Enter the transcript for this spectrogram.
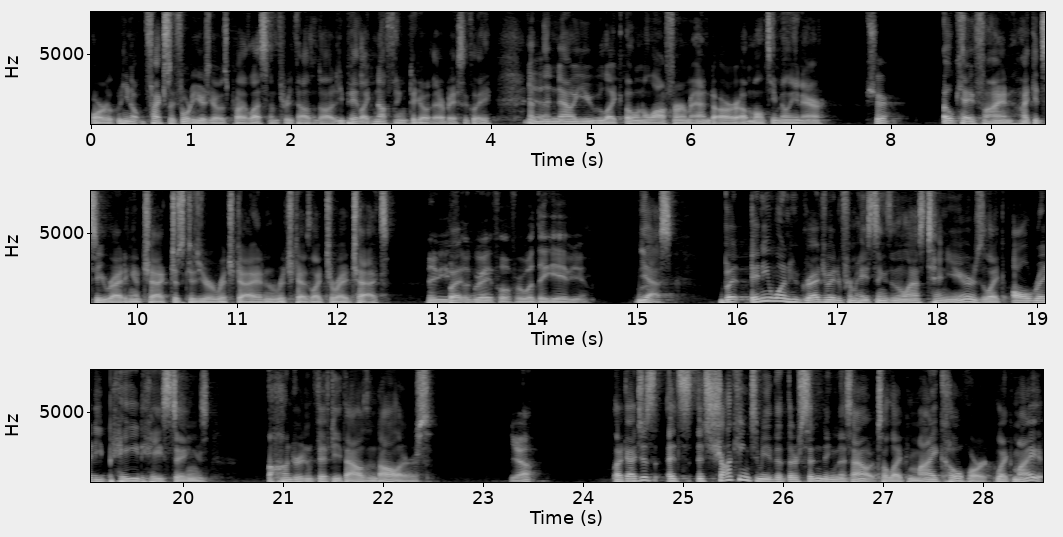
or, you know, actually 40 years ago it was probably less than $3,000. You paid like nothing to go there basically. And Yeah. then now you like own a law firm and are a multimillionaire. sure. Okay, fine. I could see writing a check just because you're a rich guy and rich guys like to write checks. Maybe you But- feel grateful for what they gave you. Yes. But anyone who graduated from Hastings in the last 10 years, like already paid Hastings $150,000. Yeah. Like I just it's it's shocking to me that they're sending this out to like my cohort. Like my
